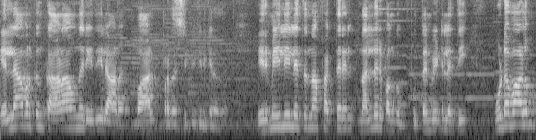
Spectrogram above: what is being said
എല്ലാവർക്കും കാണാവുന്ന രീതിയിലാണ് വാൾ പ്രദർശിപ്പിച്ചിരിക്കുന്നത്. എരുമേലിയിലെത്തുന്ന ഭക്തരിൽ നല്ലൊരു പങ്കും പുത്തൻ വീട്ടിലെത്തി ഉടവാളും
